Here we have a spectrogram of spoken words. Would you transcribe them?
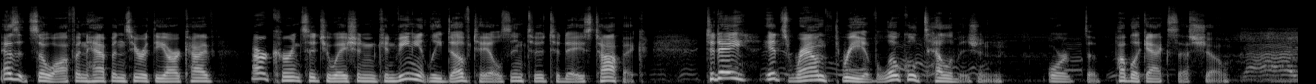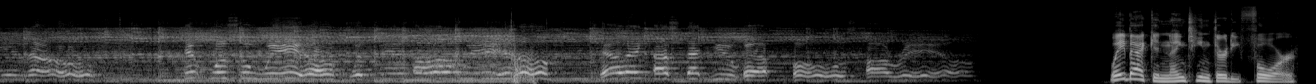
As it so often happens here at the archive, our current situation conveniently dovetails into today's topic. Today, it's round three of local television, or the public access show. you know, it was the will within our will, telling us that UFOs are real. Way back in 1934,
